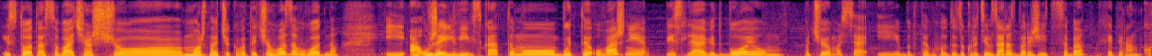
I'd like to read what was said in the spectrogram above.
істота собача, що можна очікувати чого завгодно. І а уже і Львівська. Тому будьте уважні після відбою. Почуємося і будете виходити з укриттів. Зараз бережіть себе. Хепі ранку.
